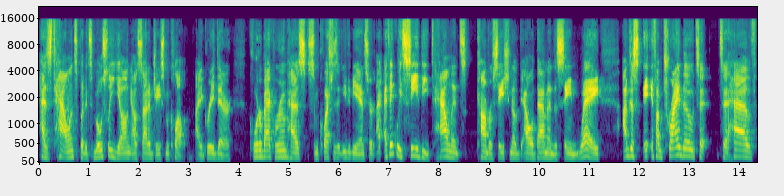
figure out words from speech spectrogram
has talents, but it's mostly young outside of Jason McClellan. I agree there. Quarterback room has some questions that need to be answered. I, I think we see the talent conversation of Alabama in the same way. I'm just if I'm trying to to to have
